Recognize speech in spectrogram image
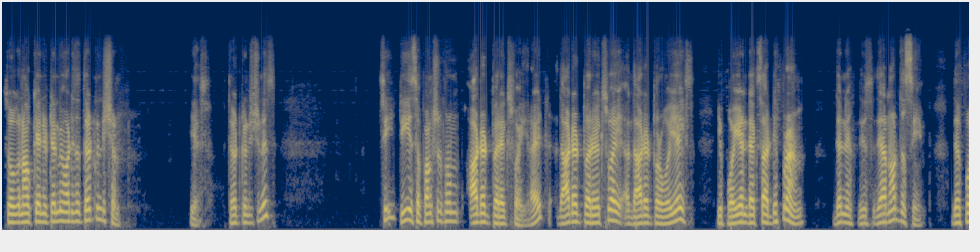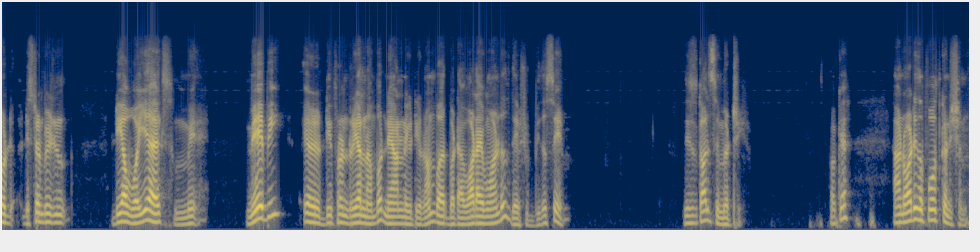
so now can you tell me what is the third condition? Yes, third condition is See, t is a function from ordered pair xy, right? The ordered pair xy and the ordered per yx. If y and x are different, then this they are not the same. Therefore, distance between d of yx may, may be a different real number, non-negative number, but what I want is they should be the same. This is called symmetry. Okay. And what is the fourth condition?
